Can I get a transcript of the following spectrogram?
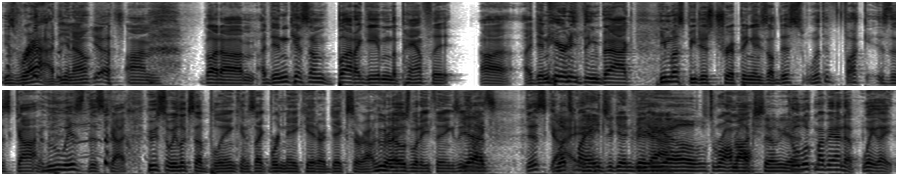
he's rad, you know. Yes. Um, but um, I didn't kiss him, but I gave him the pamphlet. Uh, I didn't hear anything back. He must be just tripping. He's like, "This, what the fuck is this guy? Who is this guy? Who?" So he looks up Blink, and it's like we're naked, our dicks are out. Who Right. knows what he thinks? He's Yes. like, "This guy." What's my age again video, rock Rock show, yeah. Go look my band up. Wait, wait.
